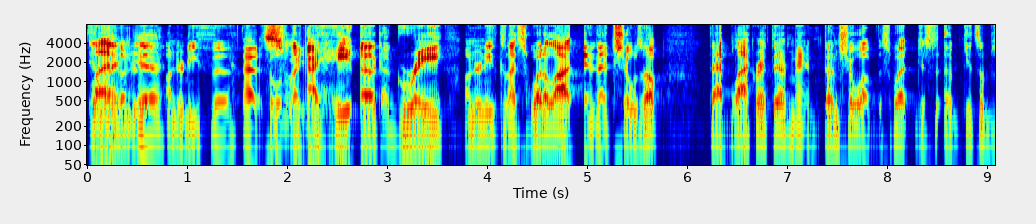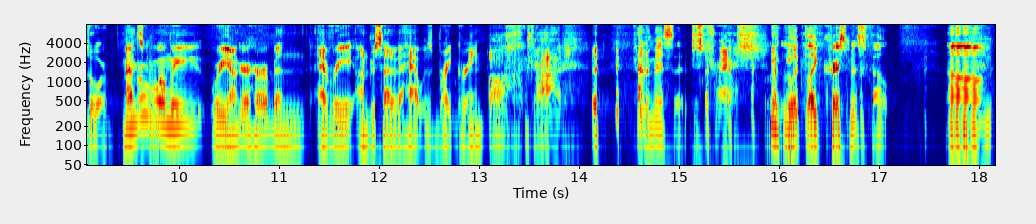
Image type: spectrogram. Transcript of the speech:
flag Inlay? under Yeah. there, underneath the. That is so like. I hate uh, like a gray underneath because I sweat a lot, and that shows up. That black right there, man, doesn't show up. The sweat just uh, gets absorbed. Remember when we were younger, Herb, and every underside of a hat was bright green? Oh God, kind of miss it. just trash. it looked like Christmas felt. Um,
